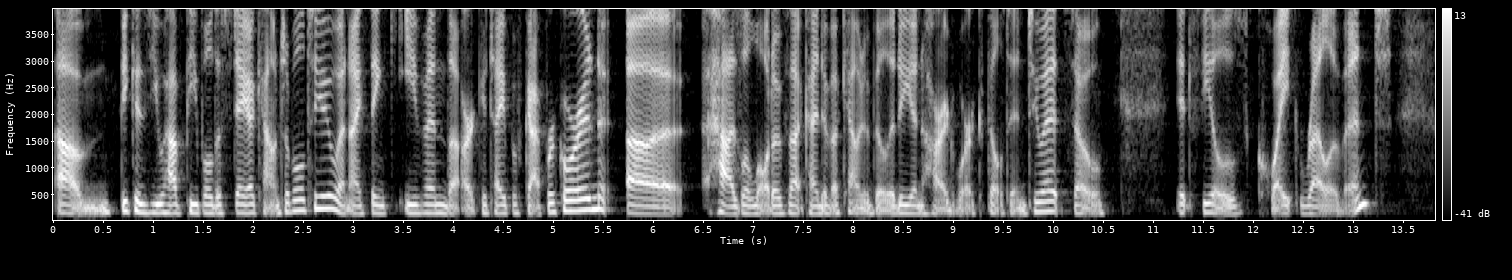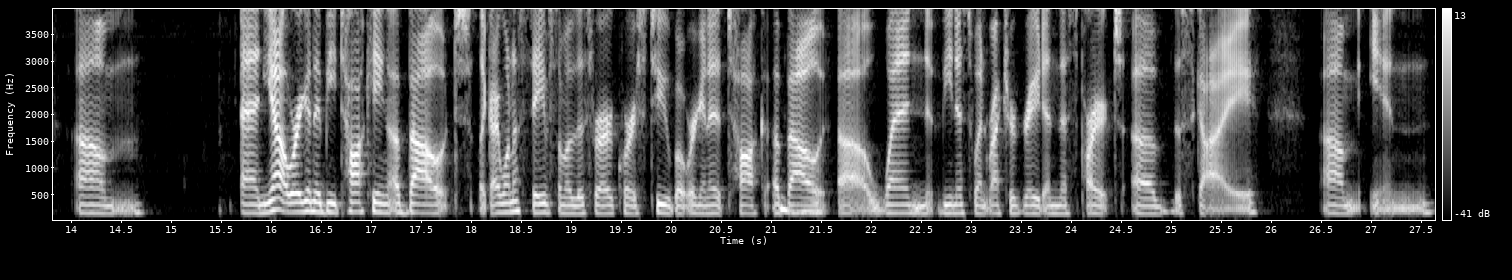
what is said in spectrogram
um, because you have people to stay accountable to. And I think even the archetype of Capricorn uh, has a lot of that kind of accountability and hard work built into it. So it feels quite relevant. Um, and yeah, we're going to be talking about, like, I want to save some of this for our course too, but we're going to talk about uh, when Venus went retrograde in this part of the sky um, in,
